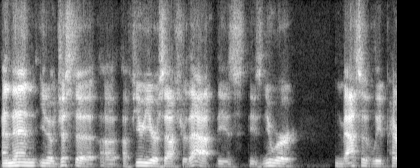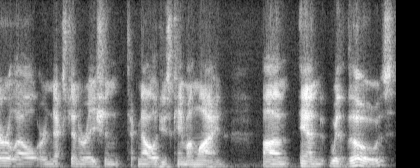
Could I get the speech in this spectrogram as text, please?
And then, you know, just a, a, a few years after that, these these newer massively parallel or next generation technologies came online. Um, and with those,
